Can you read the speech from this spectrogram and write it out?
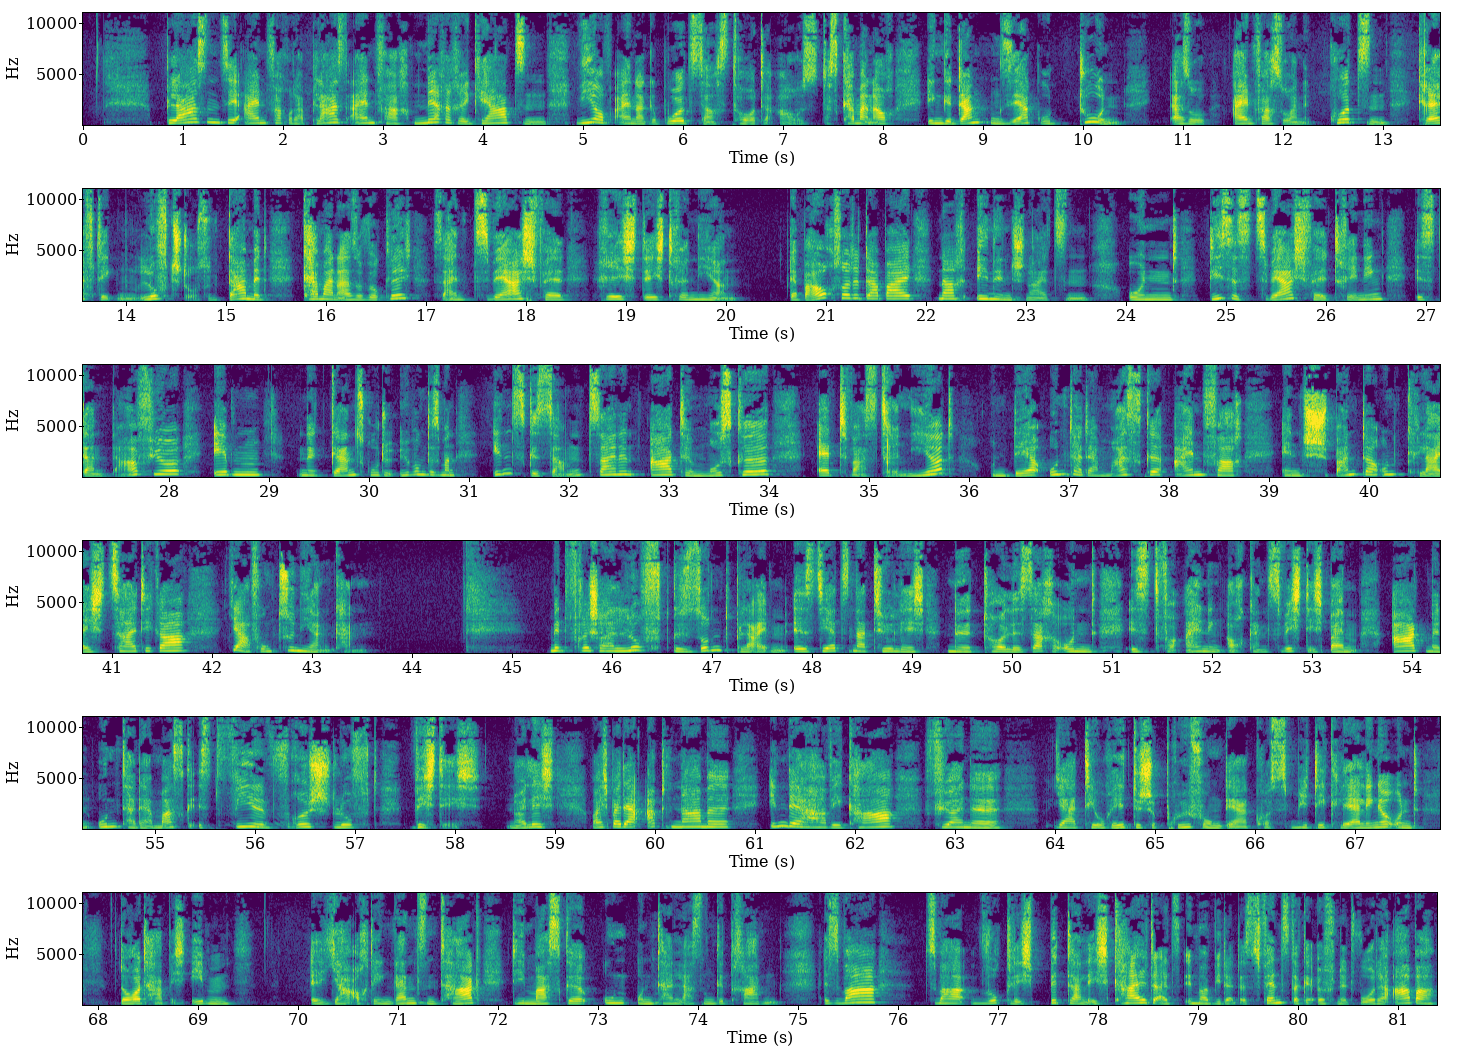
blasen Sie einfach oder blas einfach mehrere Kerzen wie auf einer Geburtstagstorte aus. Das kann man auch in Gedanken sehr gut tun. Also einfach so einen kurzen, kräftigen Luftstoß. Und damit kann man also wirklich sein Zwerchfell richtig trainieren. Der Bauch sollte dabei nach innen schnalzen. Und dieses Zwerchfelltraining ist dann dafür eben eine ganz gute Übung, dass man insgesamt seinen Atemmuskel etwas trainiert und der unter der Maske einfach entspannter und gleichzeitiger ja funktionieren kann. Mit frischer Luft gesund bleiben ist jetzt natürlich eine tolle Sache und ist vor allen Dingen auch ganz wichtig. Beim Atmen unter der Maske ist viel Frischluft wichtig. Neulich war ich bei der Abnahme in der HWK für eine ja theoretische Prüfung der Kosmetiklehrlinge und dort habe ich eben äh, ja auch den ganzen Tag die Maske ununterlassen getragen. Es war zwar wirklich bitterlich kalt, als immer wieder das Fenster geöffnet wurde, aber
